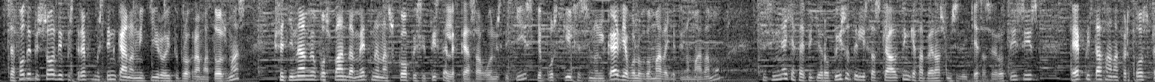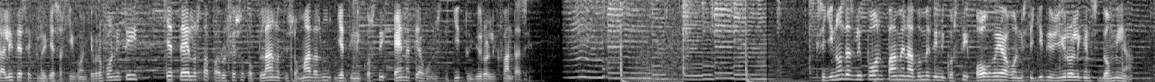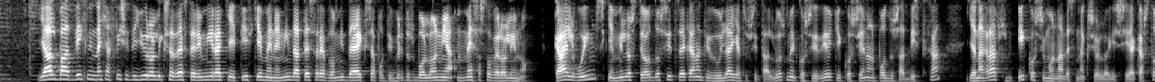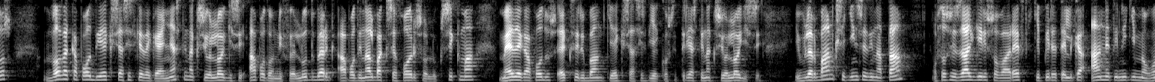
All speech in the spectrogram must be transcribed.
Σε αυτό το επεισόδιο επιστρέφουμε στην κανονική ροή του προγραμματός μας. Ξεκινάμε όπως πάντα με την ανασκόπηση της τελευταίας αγωνιστικής και πώς κύλησε συνολικά η διαβολοβδομάδα για την ομάδα μου. Στη συνέχεια θα επικαιροποιήσω τη λίστα scouting και θα περάσουμε στις δικές σας ερωτήσεις. Έπειτα θα αναφερθώ στις καλύτερες επιλογές αρχηγών και προπονητή. Και τέλος θα παρουσιάσω το πλάνο της ομάδας μου για την 29η αγωνιστική του EuroLeague Fantasy. Ξεκινώντας λοιπόν, πάμε να δούμε την 28η αγωνιστική της EuroLeague εν συντομία. Η Alba δείχνει να έχει αφήσει τη EuroLeague σε δεύτερη μοίρα και ηττήθηκε με 94-76 από τη Virtus Bologna μέσα στο Βερολίνο. Kyle Weems και Μίλος Τεόντοσιτς έκαναν τη δουλειά για τους Ιταλούς με 22 και 21 πόντους αντίστοιχα για να γράψουν 20 μονάδες στην αξιολόγηση έκαστος, 12 πόντοι 6 assist και 19 στην αξιολόγηση από τον Ιφε Λούντμπεργκ, από την Alba ξεχώρισε ο Λουκ Σίκμα με 11 πόντους 6 rebound και 6 assist για 23 στην αξιολόγηση. Η Βλερμπάν ξεκίνησε δυνατά Ωστόσο η Ζάλγκυρη σοβαρεύτηκε και πήρε τελικά άνετη νίκη με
